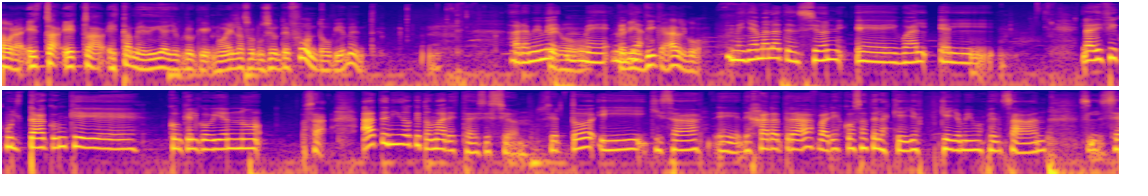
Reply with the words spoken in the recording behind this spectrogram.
Ahora, esta, esta, esta medida yo creo que no es la solución de fondo, obviamente. Ahora a mí me, me, indica algo. Me llama la atención eh, igual el, la dificultad con que, con que el gobierno o sea, ha tenido que tomar esta decisión, ¿cierto? Y quizás eh, dejar atrás varias cosas de las que ellos, que ellos mismos pensaban. Se, se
